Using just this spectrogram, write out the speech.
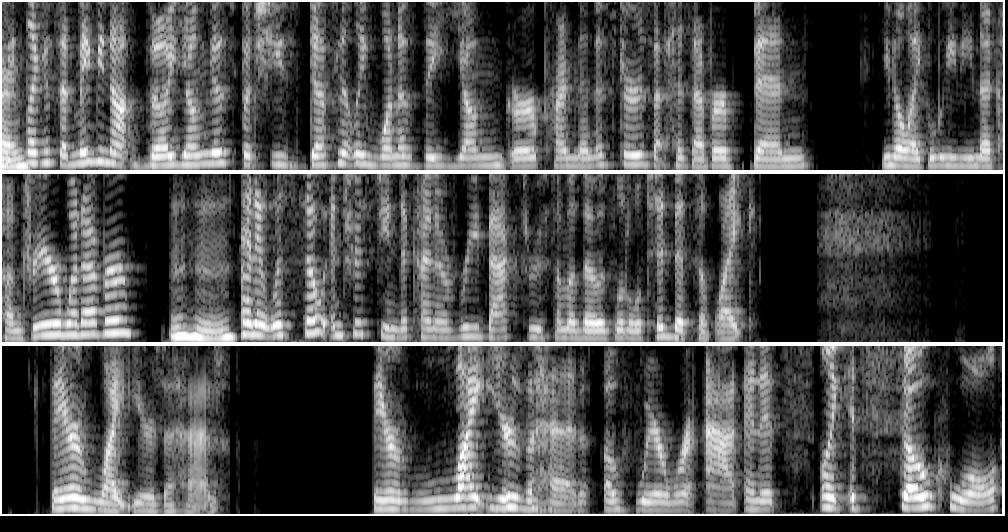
maybe like i said maybe not the youngest but she's definitely one of the younger prime ministers that has ever been you know like leading a country or whatever. Mm-hmm. and it was so interesting to kind of read back through some of those little tidbits of like they are light years ahead. They are light years ahead of where we're at. And it's like it's so cool.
